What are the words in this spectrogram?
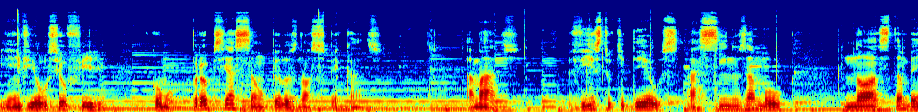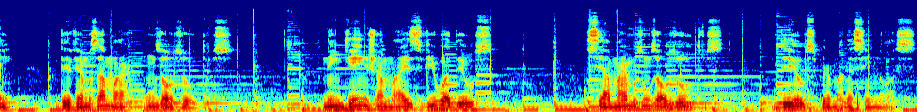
e enviou o seu Filho como propiciação pelos nossos pecados. Amados, visto que Deus assim nos amou, nós também devemos amar uns aos outros. Ninguém jamais viu a Deus. Se amarmos uns aos outros, Deus permanece em nós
